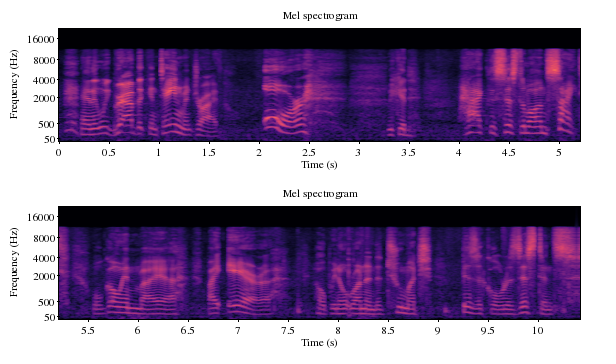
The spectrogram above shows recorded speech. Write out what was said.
and then we grab the containment drive. Or we could hack the system on site. We'll go in by, uh, by air. Uh, hope we don't run into too much physical resistance.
